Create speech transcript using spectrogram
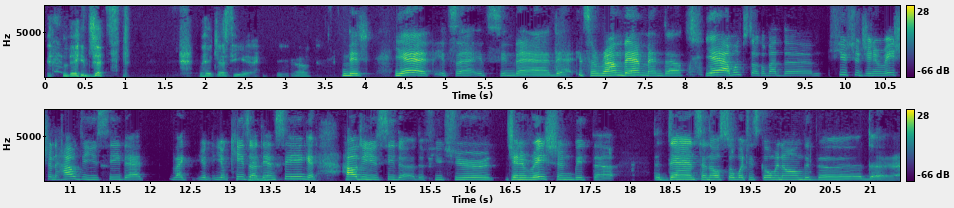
they just they're just here, you know. Yeah, it's uh, it's in the, the it's around them, and uh, yeah, I want to talk about the future generation. How do you see that? Like your, your kids are mm. dancing, and how do you see the the future generation with the the dance, and also what is going on with the the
